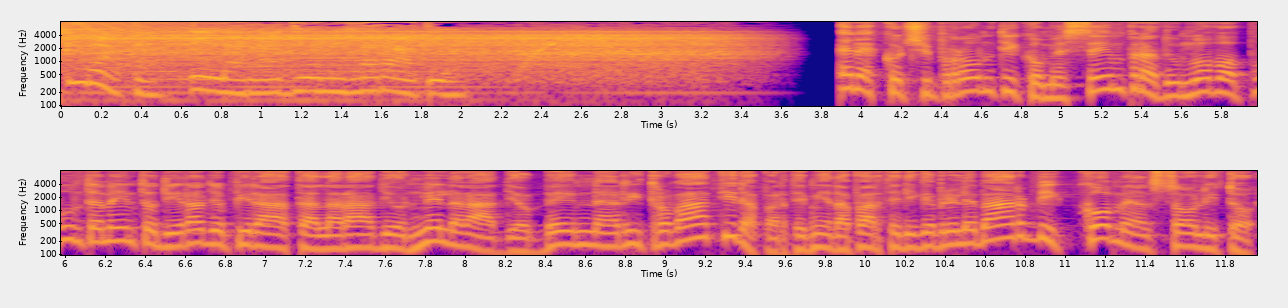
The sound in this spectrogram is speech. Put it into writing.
Pirata, la radio nella radio. Ed eccoci pronti come sempre ad un nuovo appuntamento di Radio Pirata alla radio nella radio. Ben ritrovati da parte mia da parte di Gabriele Barbi. Come al solito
